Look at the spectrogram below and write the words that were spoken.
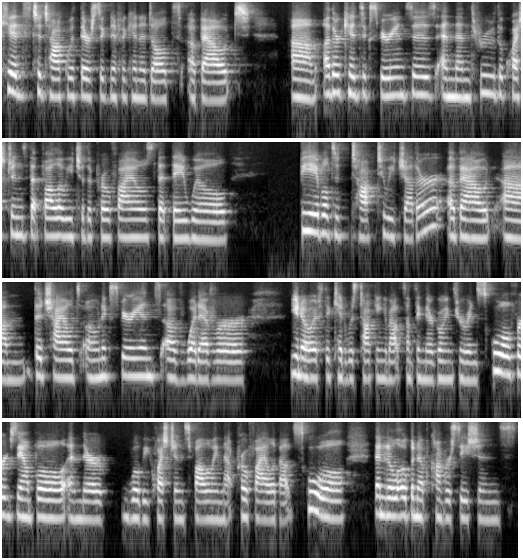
kids to talk with their significant adults about um, other kids' experiences, and then through the questions that follow each of the profiles, that they will be able to talk to each other about um, the child's own experience of whatever you know if the kid was talking about something they're going through in school for example and there will be questions following that profile about school then it'll open up conversations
